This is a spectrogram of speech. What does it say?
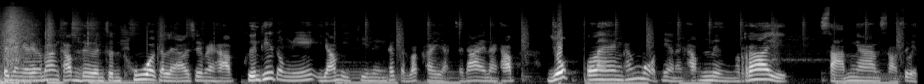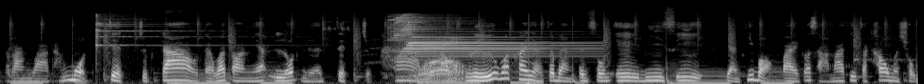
เป็นยังไงกันบ้างครับ เดินจนทั่วกันแล้วใช่ไหมครับ พื้นที่ตรงนี้ย้ำอีกทีหนึ่งถ้าเกิดว่าใครอยากจะได้นะครับ ยกแปลงทั้งหมดเนี่ยนะครับหนึ่งไร่ 3 งาน 31 ตารางวาทั้งหมด 7.9 แต่ว่าตอนนี้ลดเหลือ 7.5นะครับหรือว่าใครอยากจะแบ่งเป็นโซน A B C อย่างที่บอกไปก็สามารถที่จะเข้ามาชม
